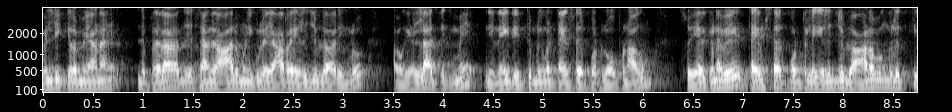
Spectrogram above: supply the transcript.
வெள்ளிக்கிழமையான இந்த பதினாறாம் தேதி சாயந்தரம் ஆறு மணிக்குள்ளே யாரோ எலிஜிபிள் ஆகிறீங்களோ அவங்க எல்லாத்துக்குமே நீ நைட் எட்டு மணிக்கு டைம் சேர் போர்ட்டல் ஓப்பன் ஆகும். ஸோ ஏற்கனவே டைம் சேர் போர்ட்டலில் எலிஜிபிள் ஆனவங்களுக்கு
